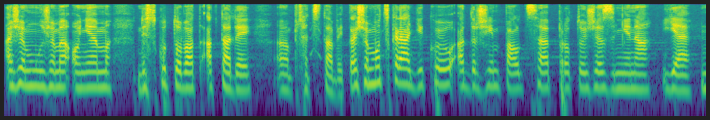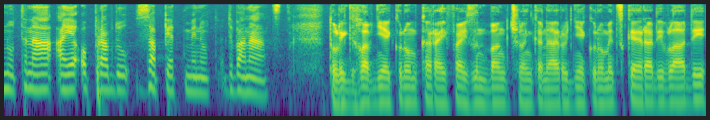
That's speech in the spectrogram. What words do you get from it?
a že můžeme o něm diskutovat a tady uh, představit. Takže moc krát děkuju a držím palce, protože změna je nutná a je opravdu za pět minut 12. Tolik hlavní ekonomka Raiffeisenbank, členka Národní ekonomické rady vlády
